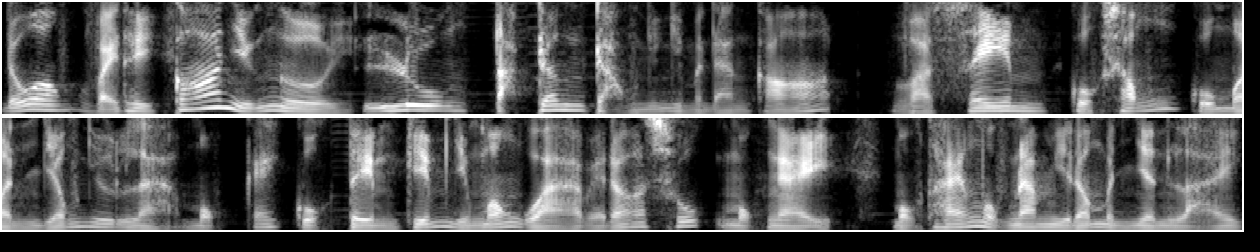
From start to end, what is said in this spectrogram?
đúng không? Vậy thì có những người luôn tập trân trọng những gì mình đang có và xem cuộc sống của mình giống như là một cái cuộc tìm kiếm những món quà về đó suốt một ngày, một tháng, một năm gì đó. Mình nhìn lại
